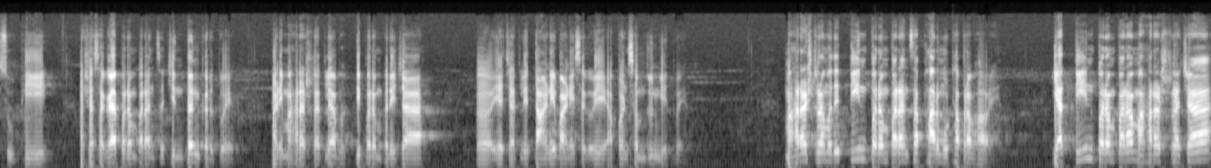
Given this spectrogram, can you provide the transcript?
सुफी अशा सगळ्या परंपरांचं चिंतन करतोय. आणि महाराष्ट्रातल्या भक्ती परंपरेच्या याच्यातले ताणे बाणे सगळे आपण समजून घेतोय. महाराष्ट्रामध्ये तीन परंपरांचा फार मोठा प्रभाव आहे. या तीन परंपरा महाराष्ट्राच्या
